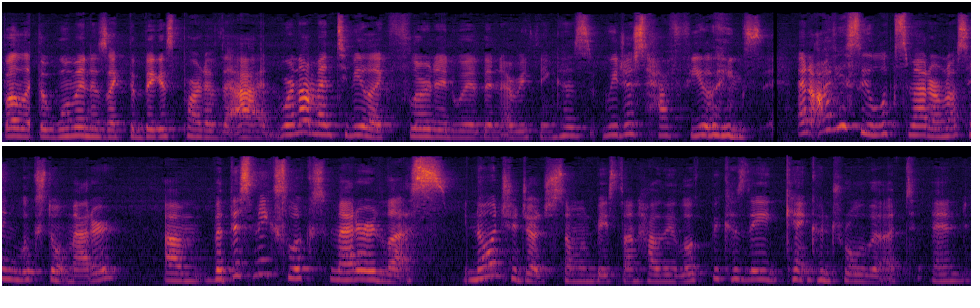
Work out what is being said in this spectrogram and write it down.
but like the woman is like the biggest part of the ad. We're not meant to be like flirted with and everything because we just have feelings. And obviously looks matter. I'm not saying looks don't matter um, but this makes looks matter less. No one should judge someone based on how they look because they can't control that. And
